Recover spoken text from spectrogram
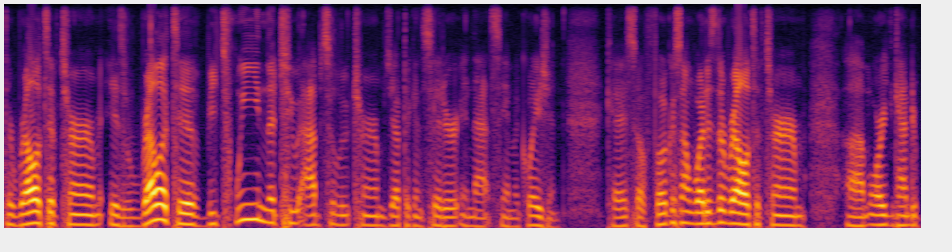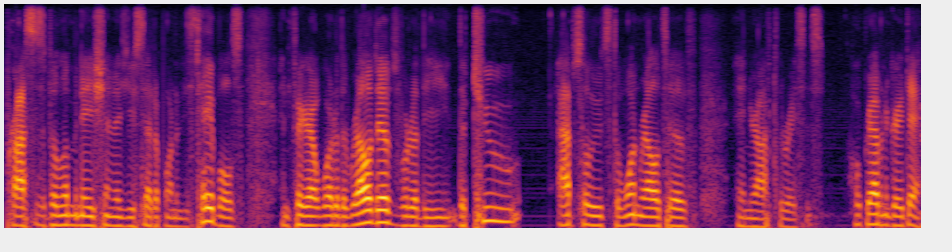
the relative term is relative between the two absolute terms you have to consider in that same equation. Okay, so focus on what is the relative term, um, or you can kind of do process of elimination as you set up one of these tables and figure out what are the relatives, what are the, the two absolutes, the one relative, and you're off to the races. Hope you're having a great day.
